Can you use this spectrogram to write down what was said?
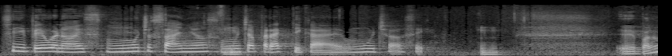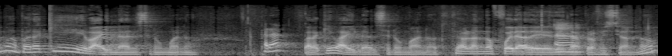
Sí, pero bueno, es muchos años, mucha práctica, mucho, sí. Eh, Paloma, ¿para qué baila el ser humano? ¿Para? ¿Para qué baila el ser humano? Te estoy hablando fuera de, la ah. profesión, ¿no?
